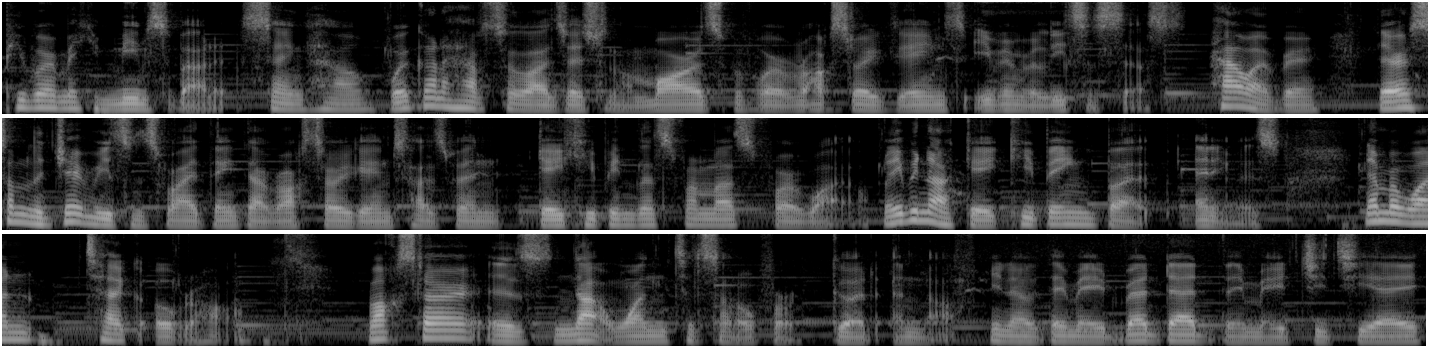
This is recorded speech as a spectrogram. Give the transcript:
people are making memes about it, saying how we're gonna have civilization on Mars before Rockstar Games even releases this. However, there are some legit reasons why I think that Rockstar Games has been gatekeeping this from us for a while. Maybe not gatekeeping, but anyways. Number one, tech overhaul. Rockstar is not one to settle for good enough. You know, they made Red Dead, they made GTA,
